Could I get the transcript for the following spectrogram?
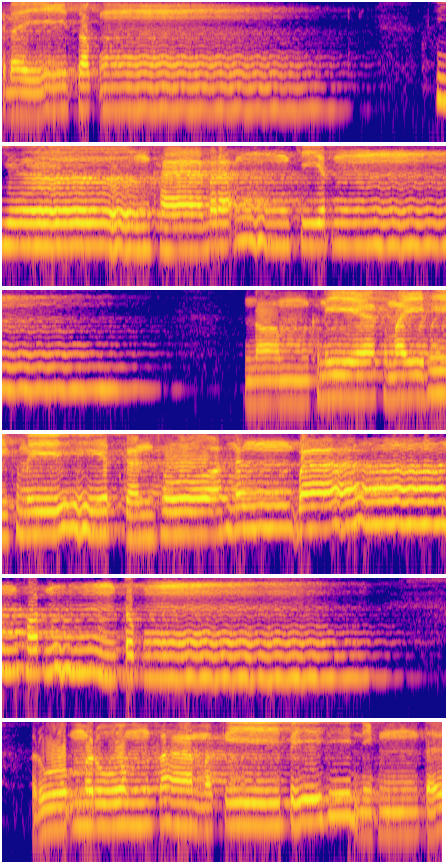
ក្តីសុខយើងខែមរៈជាតិ នាំគ្នាក្មៃគ្មៀតកាន់ធัวនឹងបានផុតទុក្ខរួមរួមសាមគ្គីពីនេះទៅ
